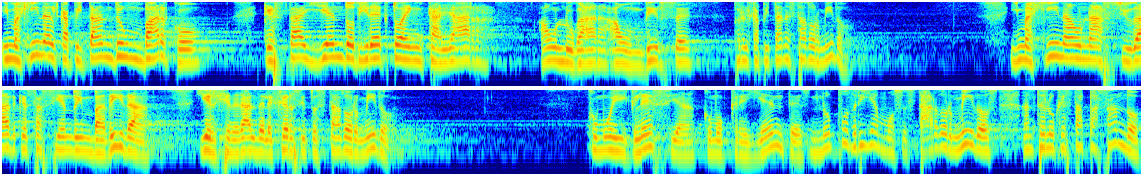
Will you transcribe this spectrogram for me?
Imagina el capitán de un barco que está yendo directo a encallar a un lugar, a hundirse, pero el capitán está dormido. Imagina una ciudad que está siendo invadida y el general del ejército está dormido. Como iglesia, como creyentes, no podríamos estar dormidos ante lo que está pasando.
